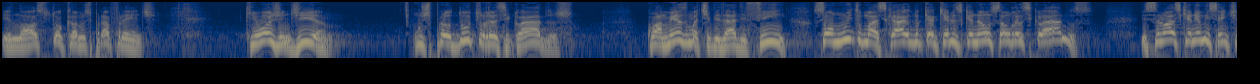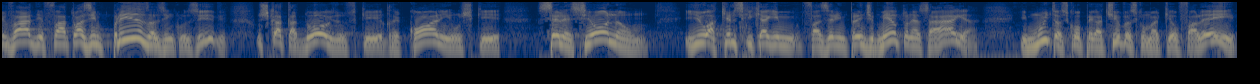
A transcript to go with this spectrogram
e nós tocamos para frente. Que hoje em dia, os produtos reciclados, com a mesma atividade fim são muito mais caros do que aqueles que não são reciclados. E se nós queremos incentivar, de fato, as empresas, inclusive, os catadores, os que recolhem, os que selecionam, e aqueles que querem fazer empreendimento nessa área, e muitas cooperativas, como aqui eu falei,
